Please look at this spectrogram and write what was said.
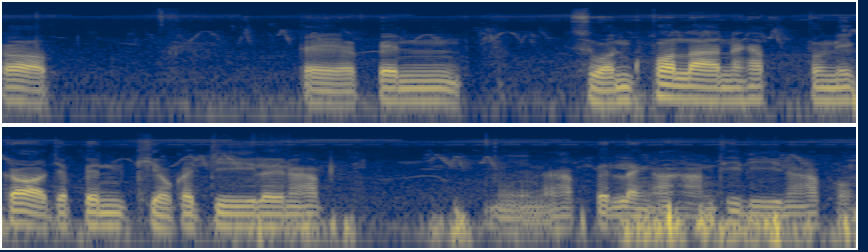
ก็ แต่เป็นสวนพ่อลานนะครับ ตรงนี้ก็จะเป็นเขียวกระจีเลยนะครับนี่นะครับ เป็นแหล่งอาหารที่ดีนะครับผม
